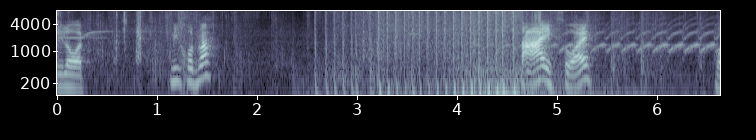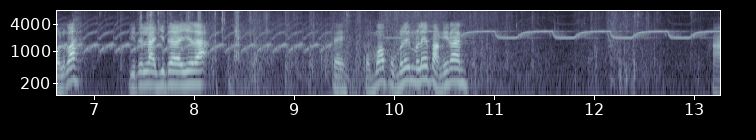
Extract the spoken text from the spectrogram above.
รีโหลด มีคนปะตายสวย หมดแล้วปะยืดละยืดละยืดละโอเคผมว่าผมเล่นมาเล่นฝั่งนี้นั่นหา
